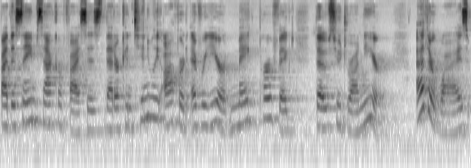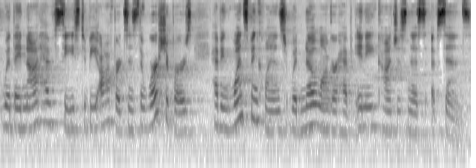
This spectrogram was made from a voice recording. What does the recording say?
by the same sacrifices that are continually offered every year, make perfect those who draw near. Otherwise, would they not have ceased to be offered, since the worshippers, having once been cleansed, would no longer have any consciousness of sins?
